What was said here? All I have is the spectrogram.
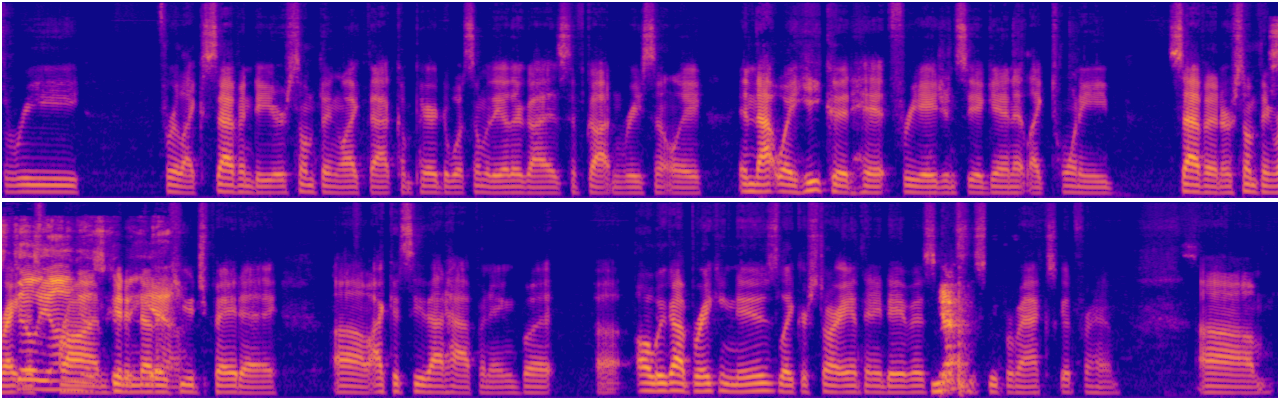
three for like 70 or something like that compared to what some of the other guys have gotten recently. And that way he could hit free agency again at like 27 or something right Still in his prime, get another yeah. huge payday. Uh, I could see that happening. But uh, oh, we got breaking news. Laker star Anthony Davis gets the super max. Good for him. Um,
